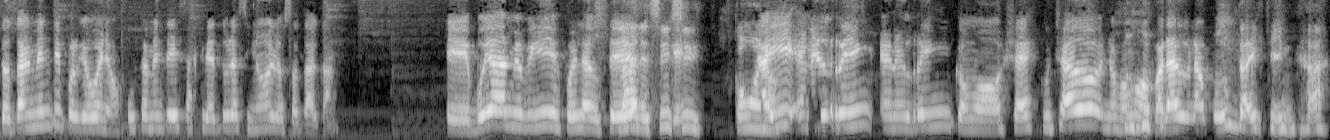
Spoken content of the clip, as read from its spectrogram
totalmente porque, bueno, justamente esas criaturas si no los atacan. Voy a dar mi opinión y después la de ustedes. Dale, sí, que sí. Ahí en el ring, en el ring, como ya he escuchado, nos vamos a parar de una punta distinta.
